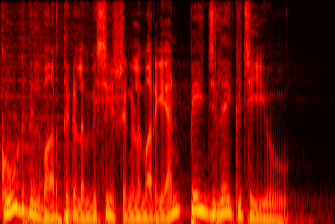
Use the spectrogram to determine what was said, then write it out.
കൂടുതൽ വാർത്തകളും വിശേഷങ്ങളും അറിയാൻ പേജ് ലൈക്ക് ചെയ്യൂ.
